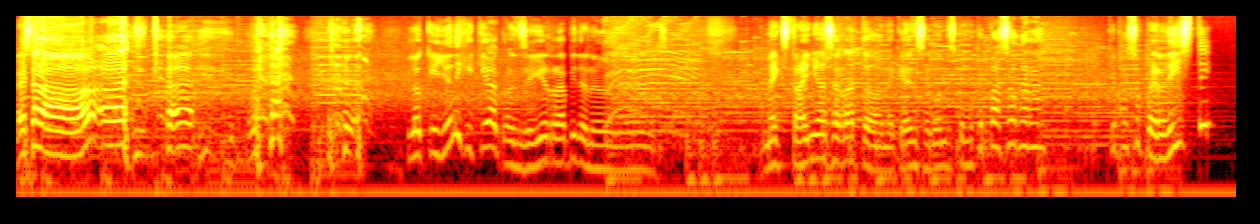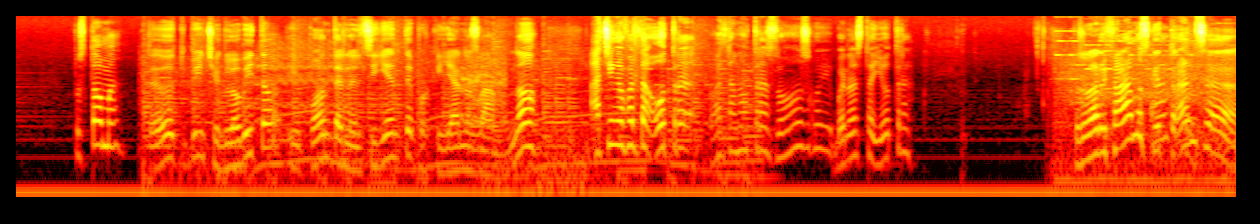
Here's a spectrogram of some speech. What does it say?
¡Está! ¡Ah! ¡Está! Lo que yo dije que iba a conseguir rápido, no, no. Me extraño hace rato donde quedé en segundos. Como, ¿qué pasó, Garra? ¿Qué pasó? ¿Perdiste? Pues toma, te doy tu pinche globito y ponte en el siguiente porque ya nos vamos, ¿no? Ah, chinga, falta otra. Faltan otras dos, güey. Bueno, esta y otra. Pues nos la rifamos, qué tranza.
